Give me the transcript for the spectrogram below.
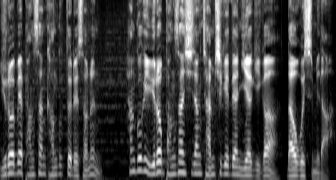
유럽의 방산 강국들에서는 한국의 유럽 방산 시장 잠식에 대한 이야기가 나오고 있습니다.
